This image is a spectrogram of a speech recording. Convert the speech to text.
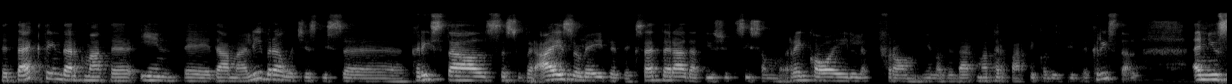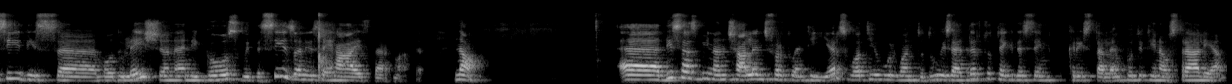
detecting dark matter in the DAMA/LIBRA, which is this uh, crystals, super isolated, etc., that you should see some recoil from, you know, the dark matter particle in the crystal, and you see this uh, modulation, and it goes with the season, you say, "Hi, it's dark matter." Now, uh, this has been unchallenged for 20 years. What you will want to do is either to take the same crystal and put it in Australia,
